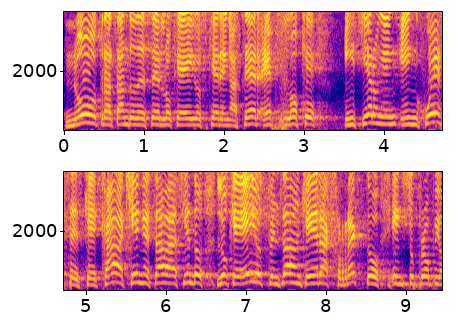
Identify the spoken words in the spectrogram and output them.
no tratando de hacer lo que ellos quieren hacer. Es lo que hicieron en, jueces, que cada quien estaba haciendo lo que ellos pensaban que era correcto en su propio,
